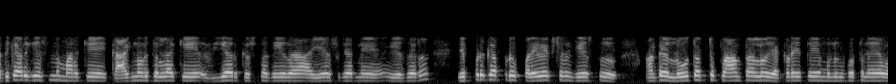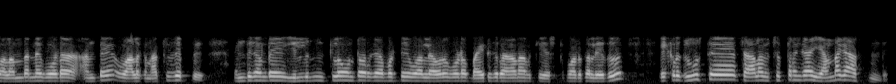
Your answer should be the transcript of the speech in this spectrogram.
అధికారికి వేసింది మనకి కాకినాడ జిల్లాకి విఆర్ కృష్ణదేవ ఐఏఎస్ గారిని వేశారు. ఎప్పటికప్పుడు పర్యవేక్షణ చేస్తూ అంటే లోతట్టు ప్రాంతాల్లో ఎక్కడైతే మునిగిపోతున్నాయో వాళ్ళందరినీ కూడా అంటే వాళ్ళకి నచ్చజెప్పి ఎందుకంటే ఇల్లు ఇంట్లో ఉంటారు కాబట్టి వాళ్ళు ఎవరు కూడా బయటకు రావడానికి ఇష్టపడతలేదు. ఇక్కడ చూస్తే చాలా విచిత్రంగా ఎండ కాస్తుంది.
